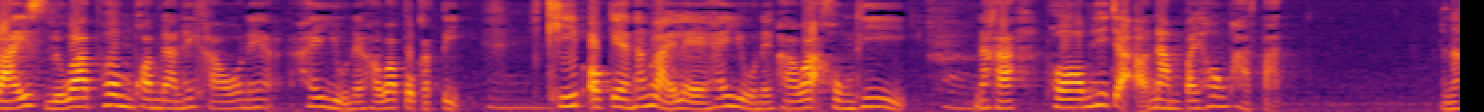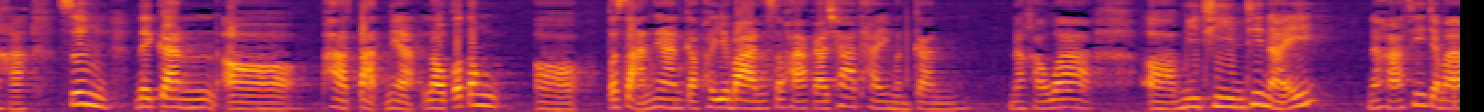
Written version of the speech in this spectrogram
rise หรือว่าเพิ่มความดันให้เขาเนี่ยให้อยู่ในภาวะปกติ keep organ ทั้งหลายแหล่ให้อยู่ในภาวะคงที่ค่ะนะคะ พร้อมที่จะนำไปห้องผ่าตัด นะคะ ซึ่งในการเอ่อผ่าตัดเนี่ยเราก็ต้องเออประสานงานกับพยาบาลสภากาชาติไทยเหมือนกันนะคะว่าเอ่อมีทีมที่ไหนนะคะที่จะมา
